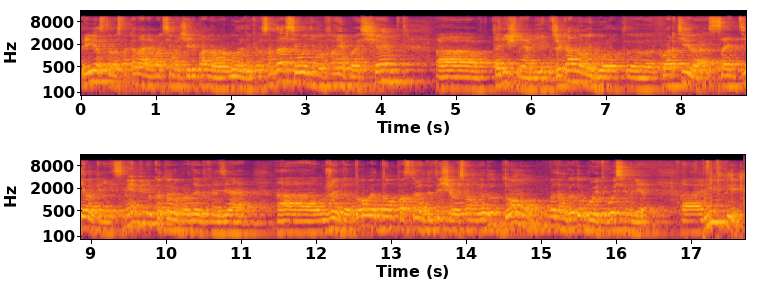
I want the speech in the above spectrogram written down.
Приветствую вас на канале Максима Черепанова в городе Краснодар. Сегодня мы с вами посещаем э, вторичный объект ЖК Новый город. Э, квартира с отделкой и с мебелью, которую продает хозяин. Э, уже готовая. Дом построен в 2008 году. Дому в этом году будет 8 лет. Э, лифты.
